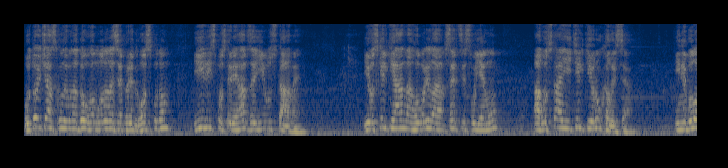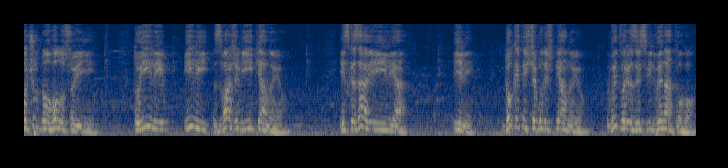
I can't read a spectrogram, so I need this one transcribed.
У той час, коли вона довго молилася перед Господом, Ілій спостерігав за її устами. І оскільки Анна говорила в серці своєму, а вуста її тільки рухалися, і не було чудного голосу її, то Ілій, Ілій зважив її п'яною. І сказав їй Ілія, Ілій, доки ти ще будеш п'яною, витвори світ вина твого.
